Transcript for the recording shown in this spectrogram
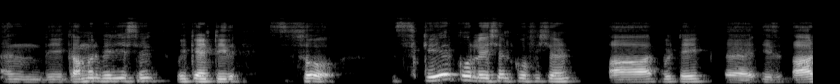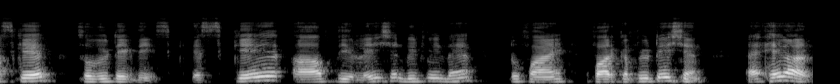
and the common variation, we can see so square correlation coefficient R we take uh, is R square. So we take the square of the relation between them to find for computation. Uh, here are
